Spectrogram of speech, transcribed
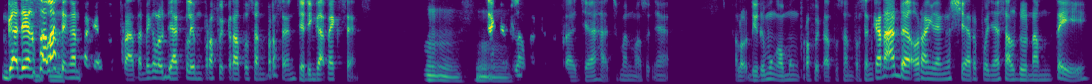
Nggak ada yang salah hmm. dengan pakai Supra, tapi kalau dia klaim profit ratusan persen jadi nggak make sense. Hmm. Hmm. Saya bilang pakai Supra jahat, cuman maksudnya kalau dirimu ngomong profit ratusan persen, karena ada orang yang nge-share punya saldo 6T,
